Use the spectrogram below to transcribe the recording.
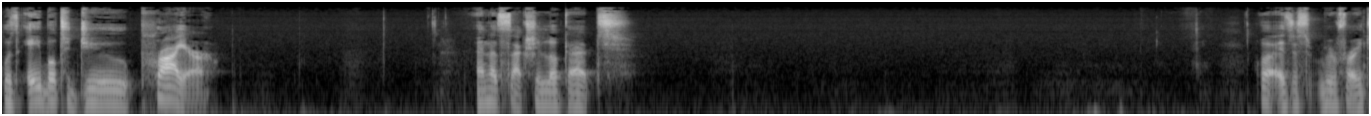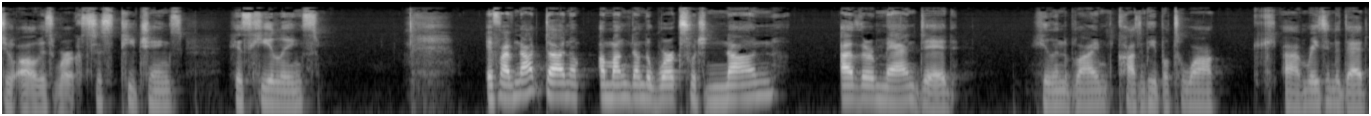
was able to do prior. And let's actually look at well, it's just referring to all of his works, his teachings, his healings. If I've not done among them the works which none other man did, healing the blind, causing people to walk, um, raising the dead,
